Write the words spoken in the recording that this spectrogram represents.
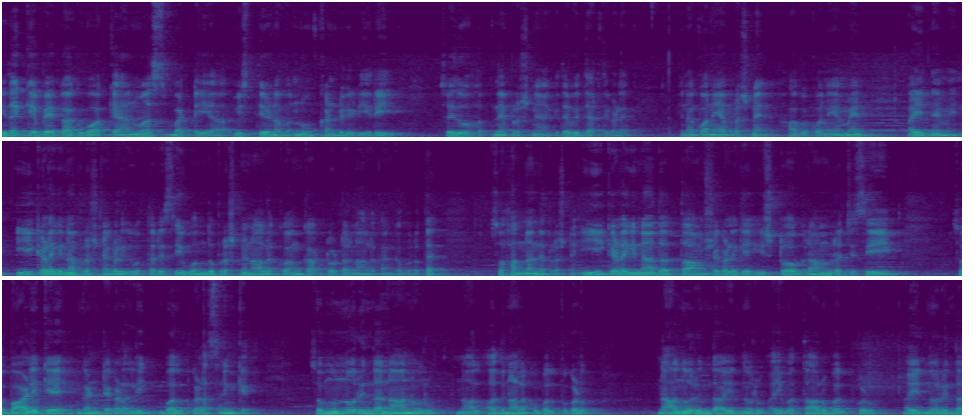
ಇದಕ್ಕೆ ಬೇಕಾಗುವ ಕ್ಯಾನ್ವಾಸ್ ಬಟ್ಟೆಯ ವಿಸ್ತೀರ್ಣವನ್ನು ಕಂಡುಹಿಡಿಯಿರಿ. ಸೊ, ಇದು ಹತ್ತನೇ ಪ್ರಶ್ನೆ ಆಗಿದೆ ವಿದ್ಯಾರ್ಥಿಗಳೇ. ಇನ್ನು ಕೊನೆಯ ಪ್ರಶ್ನೆ ಹಾಗೂ ಕೊನೆಯ ಮೇನ್ ಐದನೇ ಮೇನ್ ಈ ಕೆಳಗಿನ ಪ್ರಶ್ನೆಗಳಿಗೆ ಉತ್ತರಿಸಿ ಒಂದು ಪ್ರಶ್ನೆ ನಾಲ್ಕು ಅಂಕ ಟೋಟಲ್ ನಾಲ್ಕು ಅಂಕ ಬರುತ್ತೆ. ಸೊ, ಹನ್ನೊಂದನೇ ಪ್ರಶ್ನೆ. ಈ ಕೆಳಗಿನ ದತ್ತಾಂಶಗಳಿಗೆ ಇಷ್ಟೋಗ್ರಾಮ್ ರಚಿಸಿ. ಸೊ, ಬಾಳಿಕೆ ಗಂಟೆಗಳಲ್ಲಿ ಬಲ್ಬ್ಗಳ ಸಂಖ್ಯೆ. ಸೊ ಮುನ್ನೂರಿಂದ ನಾನ್ನೂರು ನಾಲ್, ಹದಿನಾಲ್ಕು ಬಲ್ಬ್ಗಳು ನಾನ್ನೂರಿಂದ ಐದುನೂರು, ಐವತ್ತಾರು ಬಲ್ಬ್ಗಳು ಐದುನೂರಿಂದ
